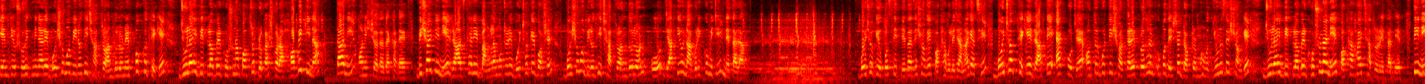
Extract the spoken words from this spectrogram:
কেন্দ্রীয় শহীদ মিনারে বৈষম্য বিরোধী ছাত্র আন্দোলনের পক্ষ থেকে জুলাই বিপ্লবের ঘোষণাপত্র প্রকাশ করা হবে কিনা তা নিয়ে অনিশ্চয়তা দেখা দেয়। বিষয়টি নিয়ে রাজধানীর বাংলা মোটরে বৈঠকে বসেন বৈষম্য বিরোধী ছাত্র আন্দোলন ও জাতীয় নাগরিক কমিটির নেতারা। বৈঠকে উপস্থিত নেতাদের সঙ্গে কথা বলে জানা গেছে, বৈঠক থেকে রাতে এক পর্যায়ে অন্তর্বর্তী সরকারের প্রধান উপদেষ্টা ডক্টর মোহাম্মদ ইউনুসের সঙ্গে জুলাই বিপ্লবের ঘোষণা নিয়ে কথা হয় ছাত্র নেতাদের তিনি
